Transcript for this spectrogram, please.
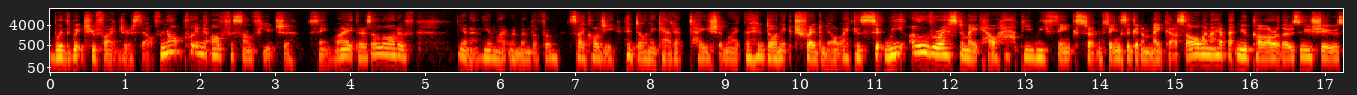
with which you find yourself, not putting it off for some future thing, right? There's a lot of, you know, you might remember from psychology, hedonic adaptation, right? The hedonic treadmill. Like, as we overestimate how happy we think certain things are going to make us. Oh, when I have that new car or those new shoes,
